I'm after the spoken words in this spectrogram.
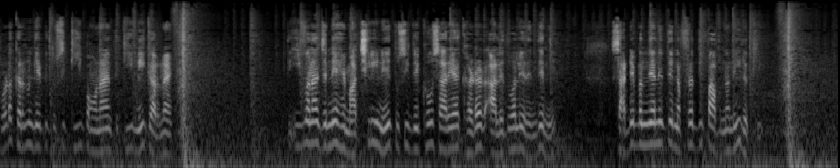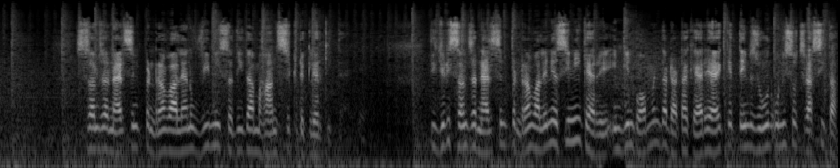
ਥੋੜਾ ਕਰਨਗੇ ਵੀ ਤੁਸੀਂ ਕੀ ਪਾਉਣਾ ਹੈ ਤੇ ਕੀ ਨਹੀਂ ਕਰਨਾ ਹੈ। ਤੇ ਈਵਨ ਆ ਜਿੰਨੇ ਹਿਮਾਚਲੀ ਨੇ, ਤੁਸੀਂ ਦੇਖੋ ਸਾਰੇ ਆ ਖੜੜ ਆਲੇ ਦੁਆਲੇ ਰਹਿੰਦੇ ਨੇ। ਸਾਡੇ ਬੰਦਿਆਂ ਨੇ ਤੇ ਨਫ਼ਰਤ ਦੀ ਭਾਵਨਾ ਨਹੀਂ ਰੱਖੀ। ਸਰ ਜਰਨੈਲ ਸਿੰਘ ਭਿੰਡਰਾਂ ਵਾਲਿਆਂ ਨੂੰ 20ਵੀਂ ਸਦੀ ਦਾ ਮਹਾਨ ਸਿੱਖ ਡਿਕਲੇਅਰ ਕੀਤਾ ਹੈ। ਤੇ ਜਿਹੜੀ ਸੰਤ ਜਰਨੈਲ ਸਿੰਘ ਭਿੰਡਰਾਂ ਵਾਲੇ ਨੇ, ਅਸੀਂ ਨਹੀਂ ਕਹਿ ਰਹੇ ਇੰਡੀਅਨ ਗਵਰਨਮੈਂਟ ਦਾ ਡਾਟਾ ਕਹਿ ਰਿਹਾ ਹੈ ਕਿ 3 ਜੂਨ 1984 ਤੱਕ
